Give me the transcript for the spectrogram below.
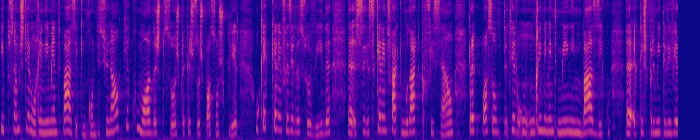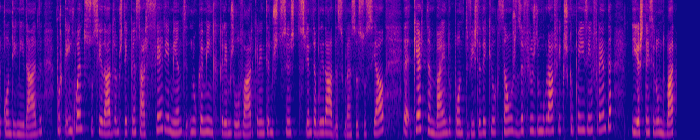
e possamos ter um rendimento básico incondicional que acomode as pessoas para que as pessoas possam escolher o que é que querem fazer da sua vida, eh, se, se querem de facto mudar de profissão, para que possam ter um, um rendimento mínimo básico uh, que lhes permita viver com dignidade, porque enquanto sociedade vamos ter que pensar seriamente no caminho que queremos levar, quer em termos de sustentabilidade da segurança social, uh, quer também do ponto de vista daquilo que são os desafios demográficos que o país enfrenta, e este tem sido um debate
